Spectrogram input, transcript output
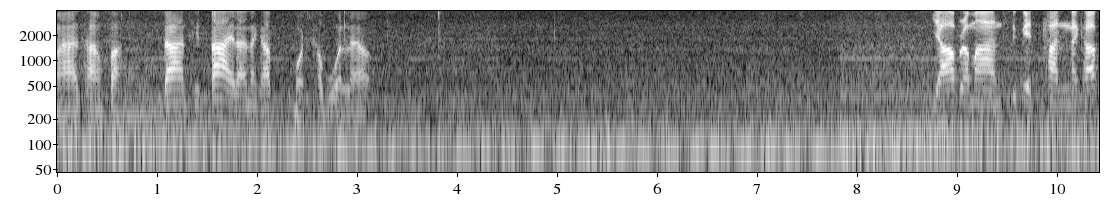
มาทางฝั่งด้านทิศใต้แล้วนะครับ หมดขบวนแล้วยาวประมาณ 11 คันนะครับ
